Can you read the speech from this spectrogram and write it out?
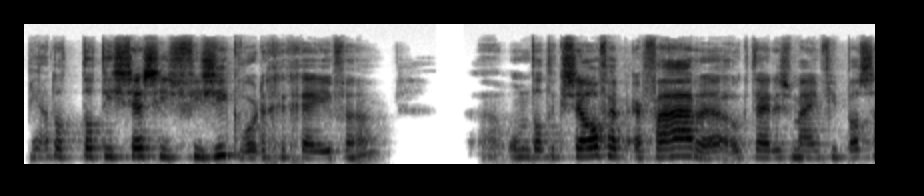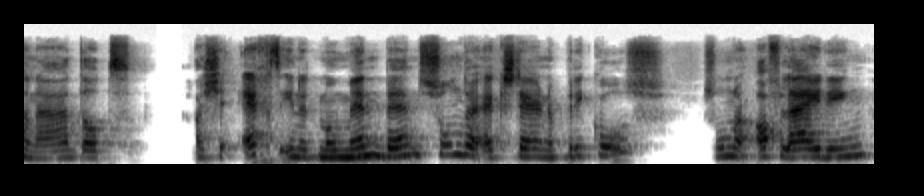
ja, dat, dat die sessies fysiek worden gegeven. Uh, omdat ik zelf heb ervaren, ook tijdens mijn Vipassana, dat als je echt in het moment bent, zonder externe prikkels, zonder afleiding,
